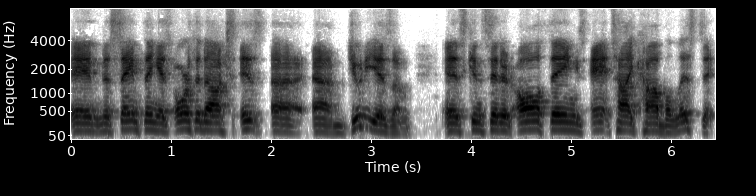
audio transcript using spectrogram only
And the same thing as orthodox is uh, um, judaism is considered all things anti-kabbalistic.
